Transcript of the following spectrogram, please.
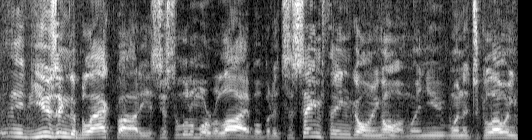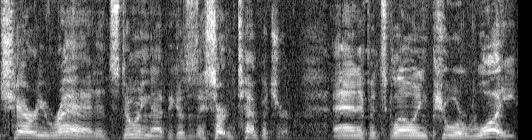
Using the black body is just a little more reliable, but it's the same thing going on. When you when it's glowing cherry red, it's doing that because it's a certain temperature. And if it's glowing pure white,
